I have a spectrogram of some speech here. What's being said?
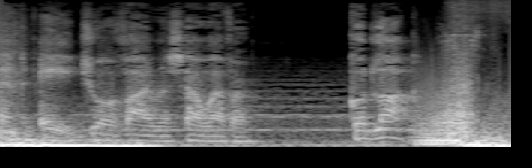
and aid your virus, however. Good luck.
